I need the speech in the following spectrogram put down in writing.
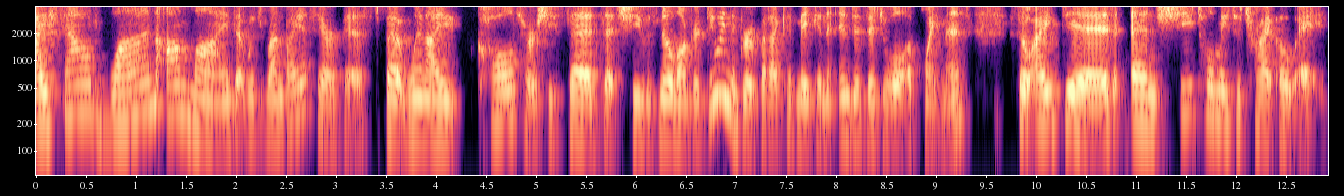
I found one online that was run by a therapist, but when I called her, she said that she was no longer doing the group, but I could make an individual appointment. So I did, and she told me to try OA.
